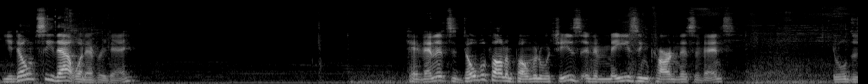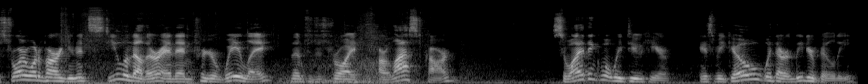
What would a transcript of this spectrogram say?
You don't see that one every day. Okay, then it's a Dol Blathanna Bowman, which is an amazing card in this event. It will destroy one of our units, steal another, and then trigger Waylay for them to destroy our last card. So I think what we do here is we go with our leader ability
